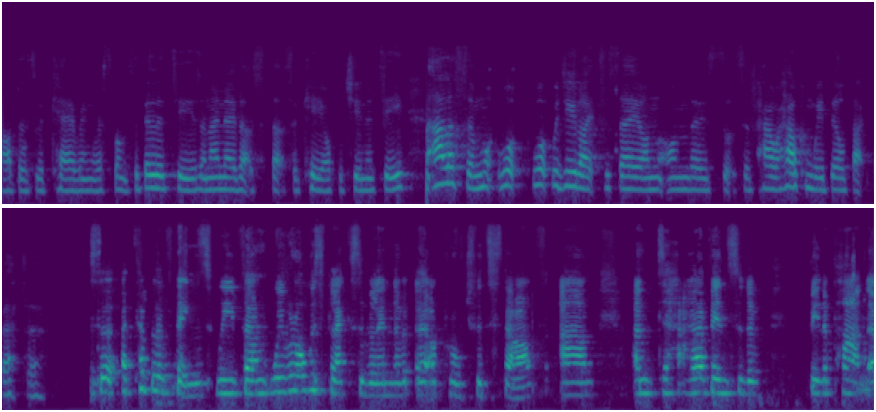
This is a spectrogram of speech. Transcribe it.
others with caring responsibilities. And i know that's that's a key opportunity. Alison what what, what would you like to say on on those sorts of how how can we build back better? So a couple of things. We've um, we were always flexible in the uh, approach with staff um, and having sort of been a partner,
